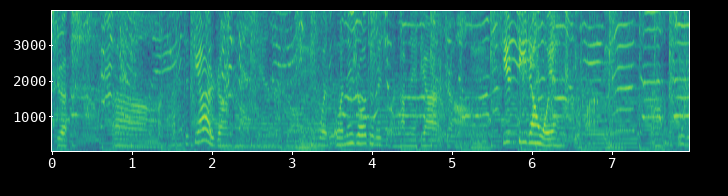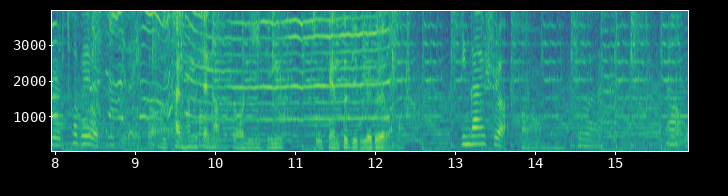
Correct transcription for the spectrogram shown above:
是，呃，他们的第二张唱片的时候，嗯我我那时候特别喜欢他们的第二张。嗯其实第一张我也很喜欢，嗯，嗯，就是特别有自己的一个你，看他们现场的时候，你已经组建自己的乐队了吗？应该是哦，对。那我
